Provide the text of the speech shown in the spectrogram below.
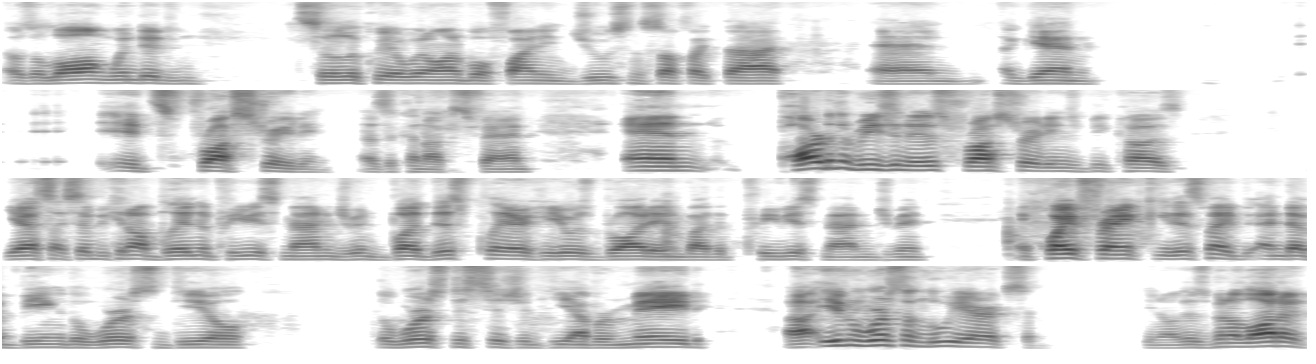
That was a long winded soliloquy I went on about finding juice and stuff like that. And again, it's frustrating as a Canucks fan. And part of the reason it is frustrating is because, yes, I said we cannot blame the previous management, but this player here was brought in by the previous management and quite frankly, this might end up being the worst deal, the worst decision he ever made. Uh, even worse than Louis Eriksson. You know, there's been a lot of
